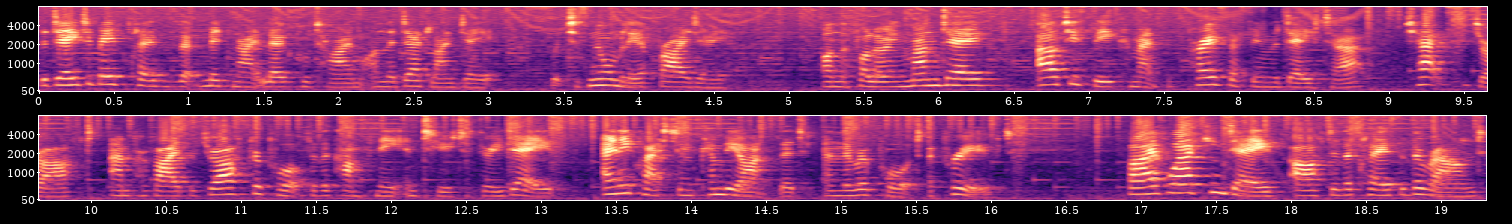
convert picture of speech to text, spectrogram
The database closes at midnight local time on the deadline date, which is normally a Friday. On the following Monday, LGC commences processing the data, checks the draft, and provides a draft report for the company in two to three days. Any questions can be answered and the report approved. Five working days after the close of the round,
